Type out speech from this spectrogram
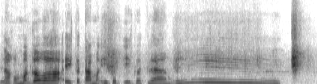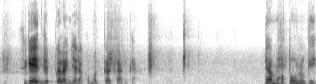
wala akong magawa. Eh, katamang ikot-ikot lang. Eh. Sige, idlip ka lang dyan. Ako magkakarga. Hindi ako makatulog eh.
